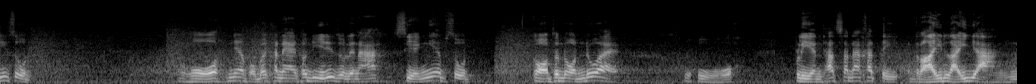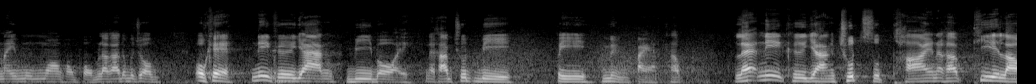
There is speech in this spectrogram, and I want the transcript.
ที่สุด โอ้โห เนี่ยผมให้คะแนนเขาดีที่สุดเลยนะ เสียงเงียบสุดก่อถนนด้วย โอ้โห เปลี่ยนทัศนคติหลายหลายอย่างในมุมมองของผมแล้วครับท่านผู้ชม โอโอเค นี่คือยาง B Boy นะครับ ชุด B ปี 18 ครับ และนี่คือยางชุดสุดท้ายนะครับ ที่เรา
